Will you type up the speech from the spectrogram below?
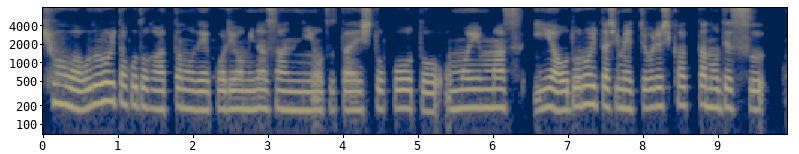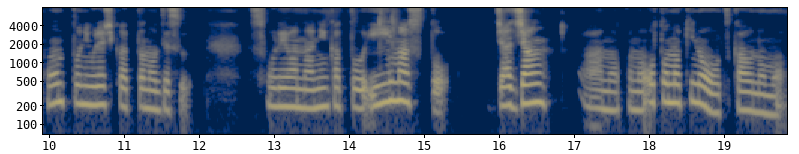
今日は驚いたことがあったので、これを皆さんにお伝えしとこうと思います。いや、驚いたしめっちゃ嬉しかったのです。本当に嬉しかったのです。それは何かと言いますと、じゃじゃん。あの、この音の機能を使うのも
